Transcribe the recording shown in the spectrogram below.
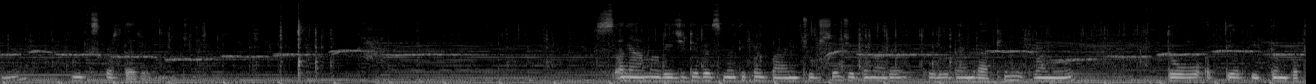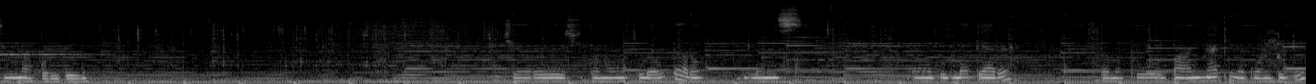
અને મિક્સ કરતા જવાનું છે. અને આમાં વેજીટેબલ્સમાંથી પણ પાણી છૂટશે. જો તમારે થોડો ટાઈમ રાખી મૂકવાનું હોય, તો અત્યારથી એકદમ પતલું ના કરી દેવું. જ્યારે તમે થોડા ઉતારો એટલે મીન્સ પુડલા ત્યારે તમે થોડું પાણી નાખીને ક્વોન્ટિટી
